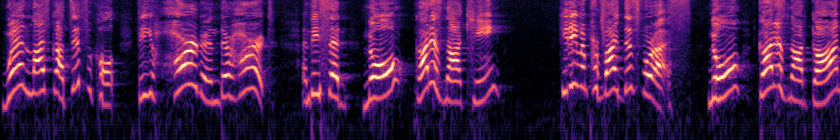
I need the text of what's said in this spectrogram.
when life got difficult, they hardened their heart. And they said, No, God is not king. He didn't even provide this for us. No, God is not God.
